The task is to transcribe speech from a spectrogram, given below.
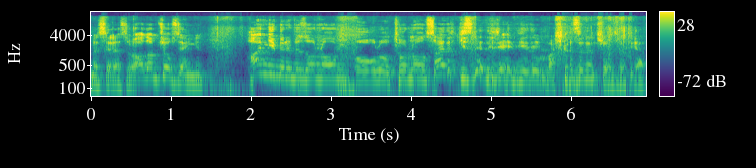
meselesi. var. Adam çok zengin. Hangi birimiz onun oğlu- torunu olsaydık gizleteceği diye değil başkasının çocuğu yani.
